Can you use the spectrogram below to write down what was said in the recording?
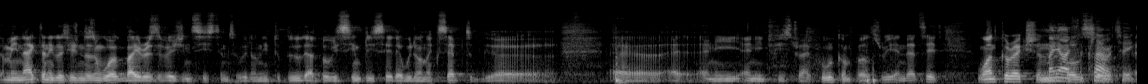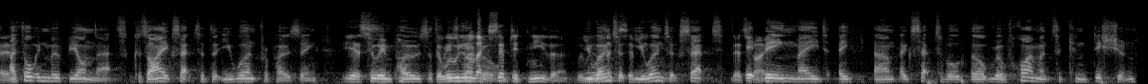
I mean, ACTA negotiation doesn't work by reservation system, so we don't need to do that, but we simply say that we don't accept uh, any any three-strike rule compulsory, and that's it. One correction. May I, also, for clarity? I thought we'd move beyond that because I accepted that you weren't proposing yes, to impose a three-strike rule. We will not accept it neither. We you won't. Accept you it won't accept that's it right. being made a um, acceptable uh, requirement to condition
